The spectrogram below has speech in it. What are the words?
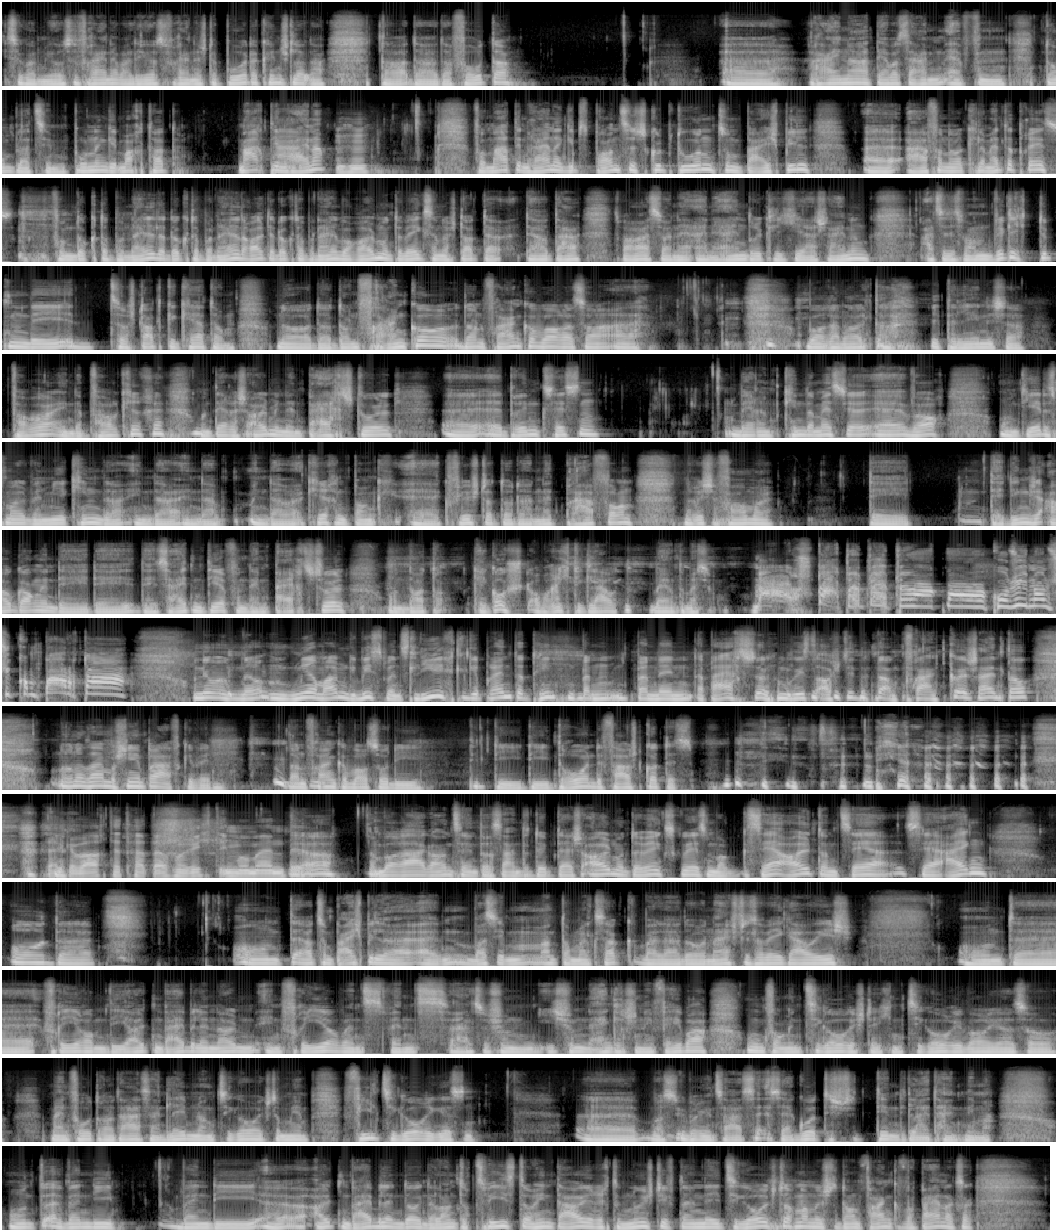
ich sogar Josef Rainer, weil der Josef Rainer ist der Bur, der Künstler, der, der, der, der Vater. Äh, Rainer, der was auf dem Domplatz im Brunnen gemacht hat. Martin Rainer. Von Martin Rainer gibt es Bronzeskulpturen, zum Beispiel äh, auch von einer Kilometerdrehs, vom Dr. Bonell. Der Dr. Bonell, der alte Dr. Bonell, war allem unterwegs in der Stadt. Der, der da, das war so eine, eine eindrückliche Erscheinung. Also, das waren wirklich Typen, die zur Stadt gekehrt haben. Nur der Don Franco, Don Franco war so ein, war ein alter italienischer Pfarrer in der Pfarrkirche und der ist allem in den Beichtstuhl äh, drin gesessen während Kindermesse äh, war. Und jedes Mal, wenn mir Kinder in der, in der, in der Kirchenbank äh, geflüstert oder nicht brav waren, dann ist auf einmal die, die Dinge aufgegangen, die, die, die Seitentier von dem Beichtstuhl und hat gegoscht, aber richtig laut während der Messe. Und, und, und wir haben allem gewusst, wenn das Licht gebrennt hat, hinten bei, bei den, der Beichtstuhl, wir gewusst, da steht dann Franco scheint da. Und dann sind wir schön brav gewesen. Dann Franco war so die, die, die, die drohende Faust Gottes. Der gewartet hat auf den richtigen Moment. Ja, und war auch ein ganz interessanter Typ. Der ist allem unterwegs gewesen, war sehr alt und sehr, sehr eigen. Und, äh, und er hat zum Beispiel, äh, was ich er mal gesagt, weil er da nächstes Weg auch ist. Und äh, früher haben die alten Weibel in in Frühjahr, wenn es also schon, schon eigentlich schon im Februar angefangen Zigarre stechen. Zigarre war ja so, mein Vater hat auch sein Leben lang Zigarre gestanden. Wir haben viel Zigarre gegessen. Äh, was übrigens auch sehr, sehr gut ist, die die Leute heute nicht mehr. Und äh, wenn die wenn die äh, alten Weibeln da in der Land der Zwies da hinten auch in Richtung Neustift dann die Zigarre gestochen haben, ist der dann Frank vorbei und hat gesagt,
